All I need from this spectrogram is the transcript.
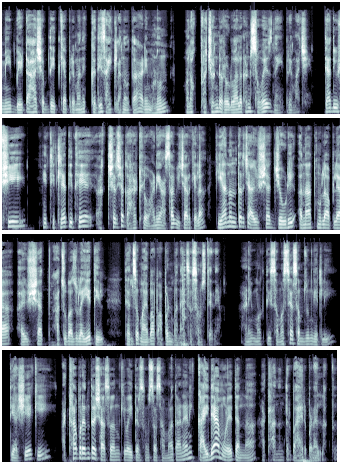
मी बेटा हा शब्द इतक्या प्रेमाने कधीच ऐकला नव्हता आणि म्हणून मला प्रचंड रडवायला कारण सवयच नाही प्रेमाची. त्या दिवशी मी तिथल्या तिथे अक्षरशः गारठलो आणि असा विचार केला की यानंतरच्या आयुष्यात जेवढी अनाथ मुलं आपल्या आयुष्यात आजूबाजूला येतील त्यांचं मायबाप आपण बनायचं संस्थेने. आणि मग ती समस्या समजून घेतली. ती अशी आहे की अठरापर्यंत शासन किंवा इतर संस्था सांभाळतात आणि कायद्यामुळे त्यांना अठरा नंतर बाहेर पडायला लागतं.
